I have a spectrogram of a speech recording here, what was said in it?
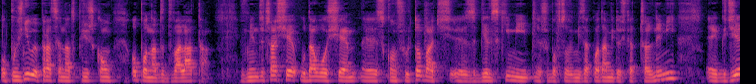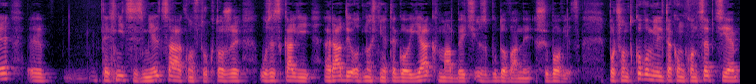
opóźniły pracę nad pliszką o ponad dwa lata. W międzyczasie udało się skonsultować z bielskimi szybowcowymi zakładami doświadczalnymi, gdzie technicy z Mielca, konstruktorzy uzyskali rady odnośnie tego, jak ma być zbudowany szybowiec. Początkowo mieli taką koncepcję,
